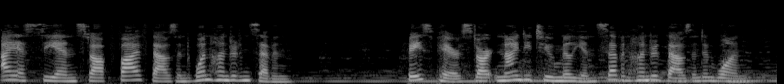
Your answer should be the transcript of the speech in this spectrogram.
ISCN stop 5107. Base pair start 92,700,001.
